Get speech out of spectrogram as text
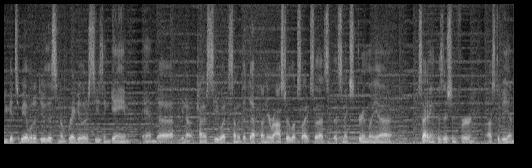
you get to be able to do this in a regular season game and uh, you know kind of see what some of the depth on your roster looks like. So that's that's an extremely uh, exciting position for us to be in.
